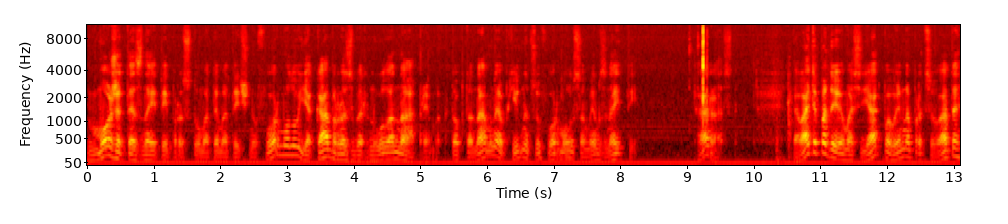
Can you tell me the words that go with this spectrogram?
Можете знайти просту математичну формулу, яка б розвернула напрямок. Тобто нам необхідно цю формулу самим знайти. Гаразд. Давайте подивимося, як повинна працювати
